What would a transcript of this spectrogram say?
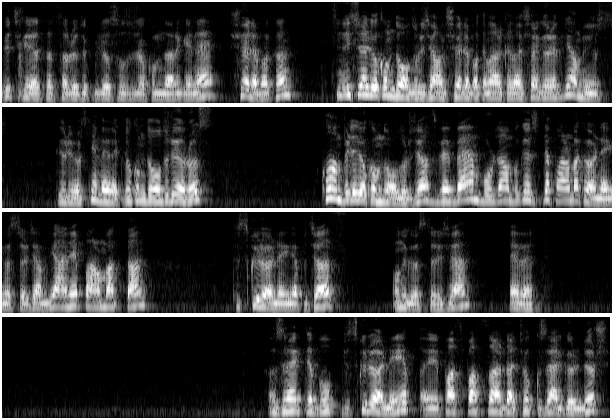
Üç kere de sarıyorduk biliyorsunuz lokumları gene. Şöyle bakın. Şimdi içine lokum dolduracağım. Şöyle bakın arkadaşlar görebiliyor muyuz? Görüyoruz değil mi? Evet lokum dolduruyoruz. Komple lokum dolduracağız ve ben buradan bugün size parmak örneği göstereceğim. Yani parmaktan püskül örneği yapacağız. Onu göstereceğim. Evet. Özellikle bu püskül örneği e, paspaslarda çok güzel görünür.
